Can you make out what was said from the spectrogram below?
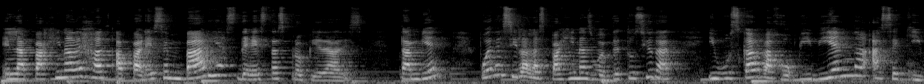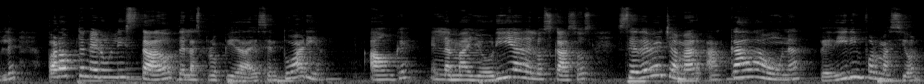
En la página de HUD aparecen varias de estas propiedades. También puedes ir a las páginas web de tu ciudad y buscar bajo vivienda asequible para obtener un listado de las propiedades en tu área. Aunque en la mayoría de los casos se debe llamar a cada una, pedir información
